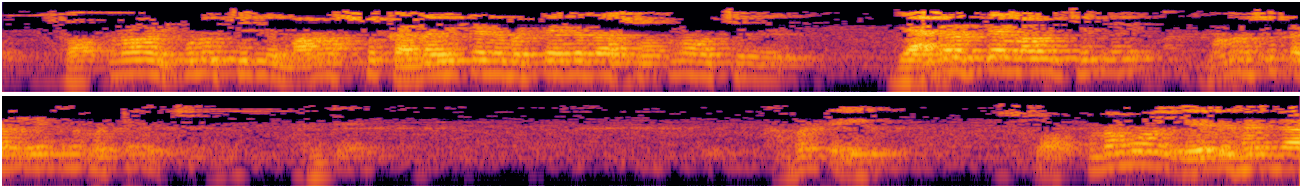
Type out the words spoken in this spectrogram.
స్వప్నం ఎప్పుడు వచ్చింది. మనస్సు కదలికని బట్టే కదా స్వప్నం వచ్చింది. జాగ్రత్త ఎలా వచ్చింది? మనస్సు కదలికని బట్టే వచ్చింది. అంతే. కాబట్టి స్వప్నము ఏ విధంగా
